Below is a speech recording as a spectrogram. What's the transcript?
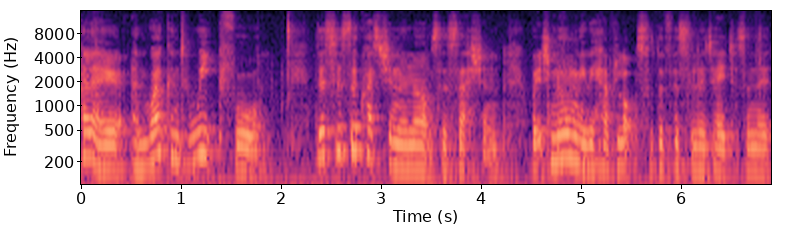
Hello and welcome to week four. This is the question and answer session, which normally we have lots of the facilitators and the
